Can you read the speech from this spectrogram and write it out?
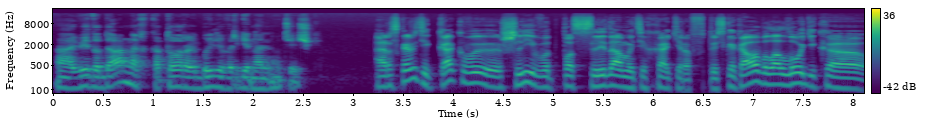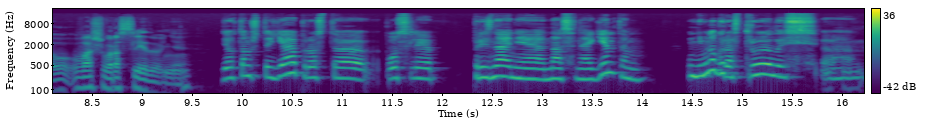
э, вида данных, которые были в оригинальной утечке. А расскажите, как вы шли вот по следам этих хакеров? То есть какова была логика вашего расследования? Дело в том, что я просто после признания нас иноагентом немного расстроилась, э,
